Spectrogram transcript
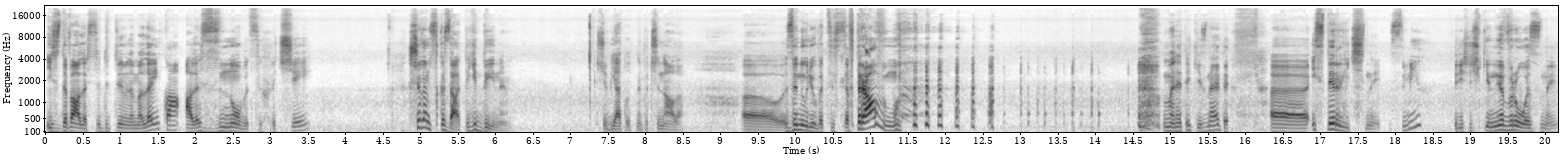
І здавалося, дитина маленька, але знову цих речей. Що вам сказати? Єдине, щоб я тут не починала е, занурюватися в травму. У мене такий, знаєте, е, істеричний сміх, трішечки неврозний.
